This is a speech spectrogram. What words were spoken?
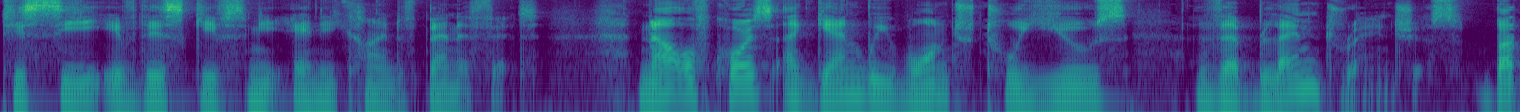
to see if this gives me any kind of benefit. Now, of course, again, we want to use the blend ranges. But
